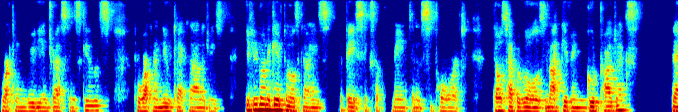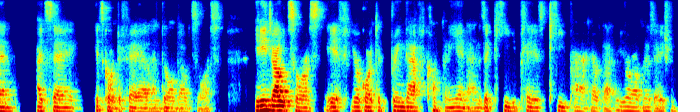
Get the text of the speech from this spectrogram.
working really interesting skills, they're working on new technologies if you're going to give those guys the basics of maintenance support, those type of roles, not giving good projects, then I'd say it's going to fail and don't outsource. You need to outsource if you're going to bring that company in and as a key plays key partner of that your organization.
